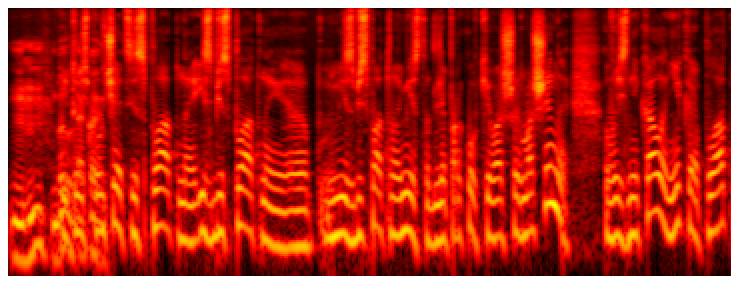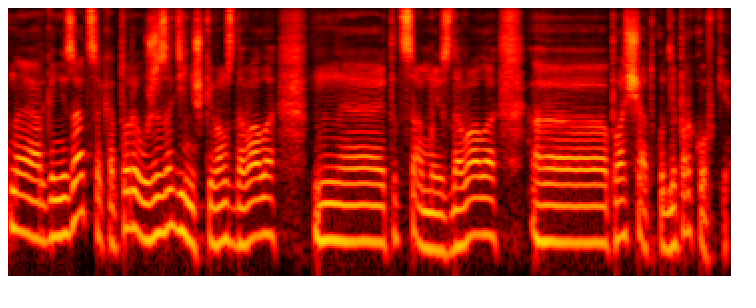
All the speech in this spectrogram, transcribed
мгм, И то есть, такое. получается, из, платной, из, бесплатной, э, из бесплатного места для парковки вашей машины возникала некая платная организация, которая уже за денежки вам сдавала э, этот самый, сдавала э, площадку для парковки.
